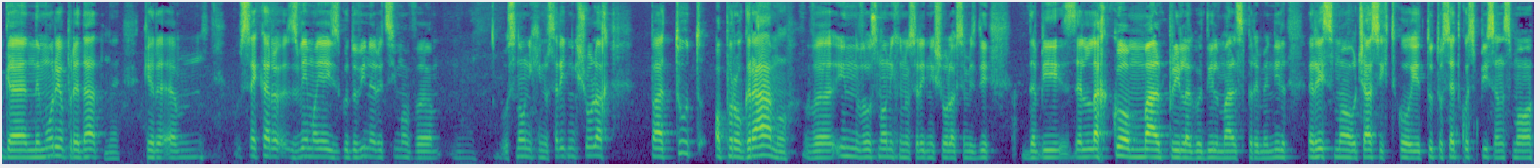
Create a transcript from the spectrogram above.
ga ne morejo predati. Ne. Ker um, vse, kar je iz zgodovine, recimo v, v osnovnih in v srednjih šolah, pa tudi o programu v, in v osnovnih in v srednjih šolah, se mi zdi, da bi se lahko mal prilagodili, mal spremenili. Res smo včasih tako, je tudi vse tako spisan, smo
